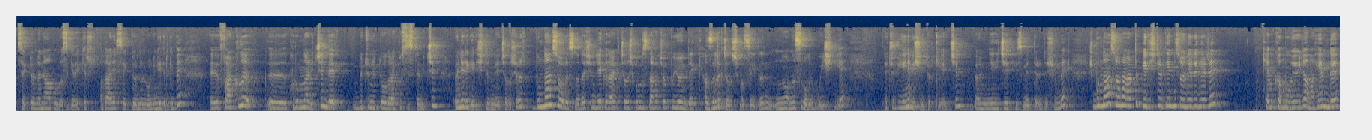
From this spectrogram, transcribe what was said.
sektöründe ne yapılması gerekir? Adalet sektörünün rolü nedir gibi e, farklı e, kurumlar için ve bütünlüklü olarak bu sistem için öneri geliştirmeye çalışıyoruz. Bundan sonrasında da şimdiye kadarki çalışmamız daha çok bu yönde hazırlık çalışmasıydı. Nasıl olur bu iş diye. E, çünkü yeni bir şey Türkiye için önleyici hizmetleri düşünmek. Şimdi bundan sonra artık geliştirdiğimiz önerileri hem kamuoyuyla ama hem de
